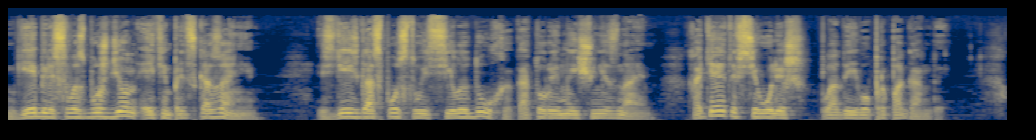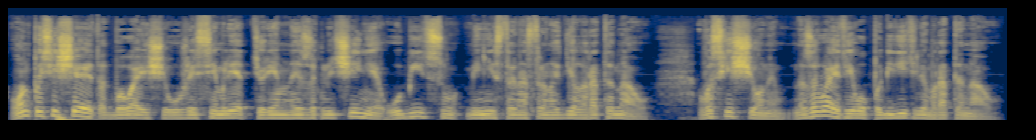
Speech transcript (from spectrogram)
Геббельс возбужден этим предсказанием. Здесь господствуют силы духа, которые мы еще не знаем, хотя это всего лишь плоды его пропаганды. Он посещает отбывающего уже 7 лет тюремное заключение убийцу министра иностранных дел Ротенау, восхищенным, называет его победителем Ротенау.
